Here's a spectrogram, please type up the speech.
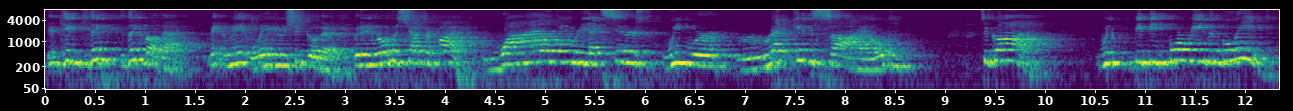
Think, think about that. May- may- Maybe we should go there. But in Romans chapter 5, while we were yet sinners, we were reconciled to God when, before we even believed.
